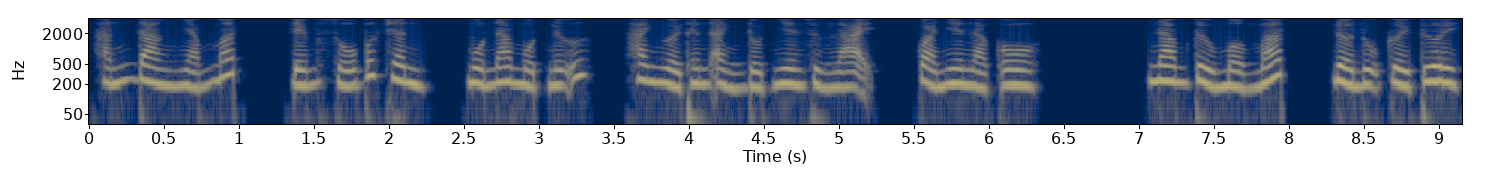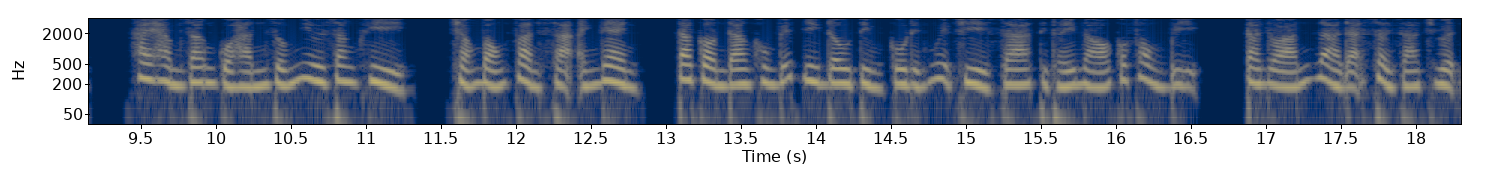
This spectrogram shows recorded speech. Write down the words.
hắn đang nhắm mắt, đếm số bước chân, một nam một nữ, hai người thân ảnh đột nhiên dừng lại, quả nhiên là cô. Nam tử mở mắt, nở nụ cười tươi, hai hàm răng của hắn giống như răng khỉ, trắng bóng phản xạ ánh đèn, ta còn đang không biết đi đâu tìm cô đến Nguyệt Trì ra thì thấy nó có phòng bị, ta đoán là đã xảy ra chuyện.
